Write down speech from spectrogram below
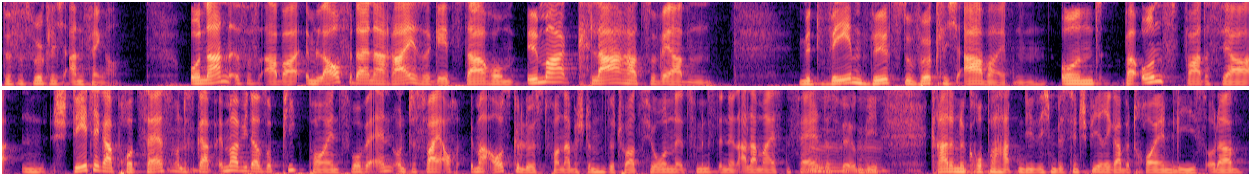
Das ist wirklich Anfänger. Und dann ist es aber, im Laufe deiner Reise geht es darum, immer klarer zu werden, mit wem willst du wirklich arbeiten? Und bei uns war das ja ein stetiger Prozess und es gab immer wieder so Peak Points, wo wir enden, und das war ja auch immer ausgelöst von einer bestimmten Situation, äh, zumindest in den allermeisten Fällen, dass wir irgendwie gerade eine Gruppe hatten, die sich ein bisschen schwieriger betreuen ließ oder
